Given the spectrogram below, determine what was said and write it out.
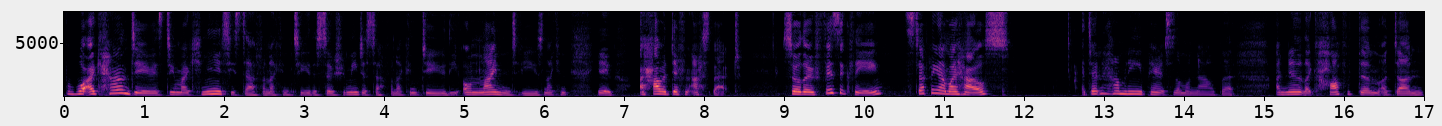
But what I can do is do my community stuff and I can do the social media stuff and I can do the online interviews and I can, you know, I have a different aspect. So, though physically, stepping out my house, I don't know how many appearances I'm on now, but I know that like half of them are done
